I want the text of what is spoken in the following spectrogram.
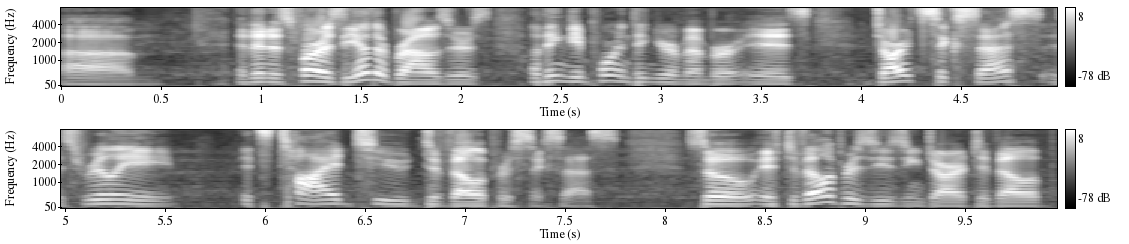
Um, and then as far as the other browsers, I think the important thing to remember is Dart's success is really it's tied to developer success. So if developers using Dart develop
